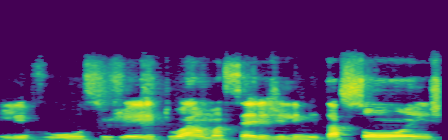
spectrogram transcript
levou o sujeito a uma série de limitações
